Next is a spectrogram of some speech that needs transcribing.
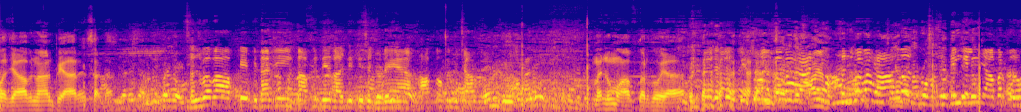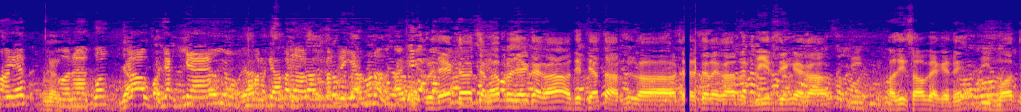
पंजाब नाल प्यार है साडा। संजू बाबा, आपके पिताजी काफ़ी देर राजनीति से जुड़े हैं। आपका कोई विचार? मैनू माफ कर दो यार संजू बाबा आप शूटिंग के लिए यहाँ पर पहुंचे हैं और कौन क्या प्रोजेक्ट क्या है और किस पर बन रही है ਪ੍ਰੋਜੈਕਟ ਚੰਗਾ ਪ੍ਰੋਜੈਕਟ ਹੈਗਾ ਅਦਿੱਤਿਆ ਧਰ ਡਾਇਰੈਕਟਰ ਹੈਗਾ ਰਣਵੀਰ ਸਿੰਘ ਹੈਗਾ ਅਸੀਂ ਸਭ ਹੈਗੇ ਨੇ ਬਹੁਤ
